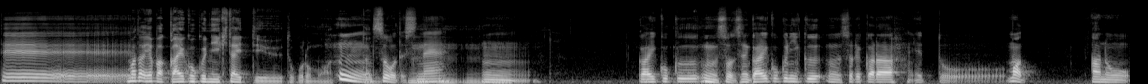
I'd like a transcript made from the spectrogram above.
でまだやっぱ外国に行きたいっていうところもあったり。うん、そうですね、うんうんうんうん。外国、うん、そうですね、外国に行く、うん、それから、えっと、まあ、あの、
